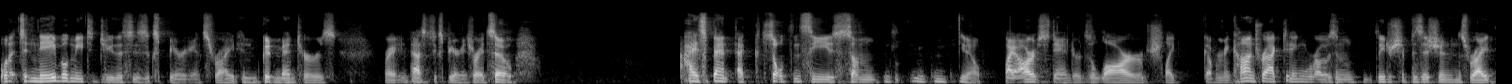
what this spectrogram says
what's enabled me to do this is experience, right, and good mentors, right, and past experience, right? So I spent at consultancies, some, you know, by our standards, large like government contracting roles in leadership positions, right?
